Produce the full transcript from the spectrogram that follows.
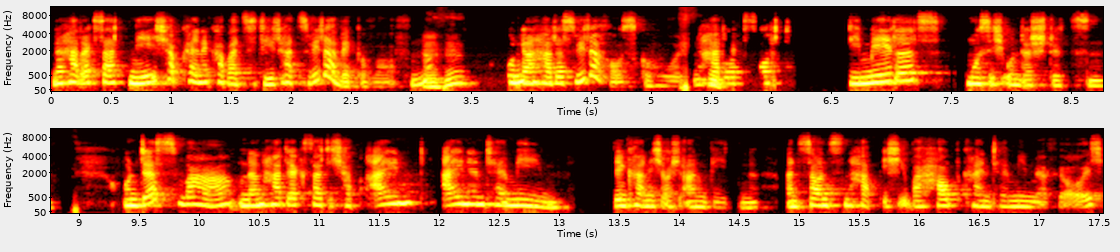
Dann hat er gesagt, nee, ich habe keine Kapazität, hat es wieder weggeworfen. Ne? Mhm. Und dann hat er es wieder rausgeholt. Dann hat er gesagt, die Mädels muss ich unterstützen. Und das war, und dann hat er gesagt, ich habe ein, einen Termin, den kann ich euch anbieten. Ansonsten habe ich überhaupt keinen Termin mehr für euch.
